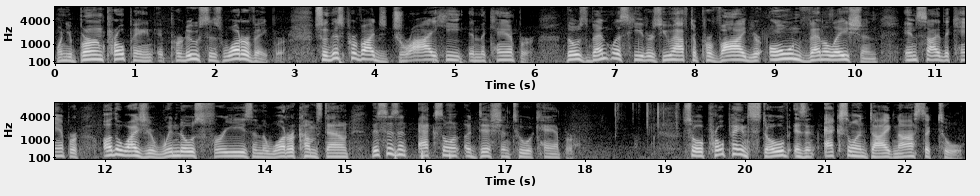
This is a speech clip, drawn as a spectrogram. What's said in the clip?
When you burn propane, it produces water vapor. So this provides dry heat in the camper. Those ventless heaters, you have to provide your own ventilation inside the camper. Otherwise, your windows freeze and the water comes down. This is an excellent addition to a camper. So a propane stove is an excellent diagnostic tool.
